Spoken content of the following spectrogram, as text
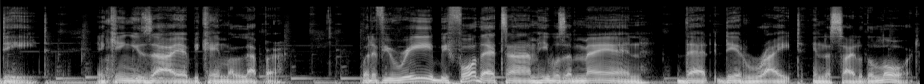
deed. And King Uzziah became a leper. But if you read before that time, he was a man that did right in the sight of the Lord.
